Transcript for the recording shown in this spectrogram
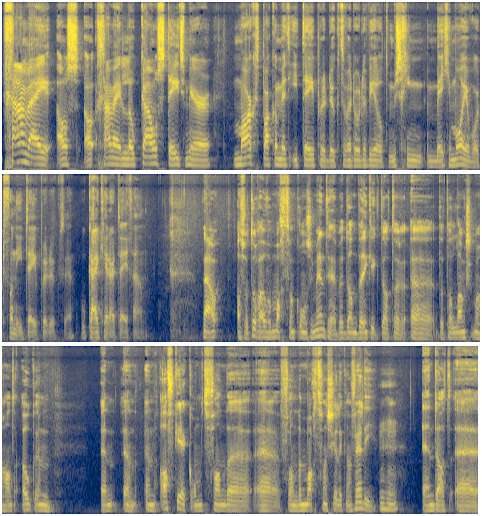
Gaan wij, als, al- gaan wij lokaal steeds meer markt pakken met IT-producten... waardoor de wereld misschien een beetje mooier wordt van IT-producten? Hoe kijk jij daar tegenaan? Nou, als we het toch over macht van consumenten hebben, dan denk ik dat er, eh, dat er langzamerhand ook een, een, een, een afkeer komt van de, eh, van de macht van Silicon Valley. Mhm. En dat, eh,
